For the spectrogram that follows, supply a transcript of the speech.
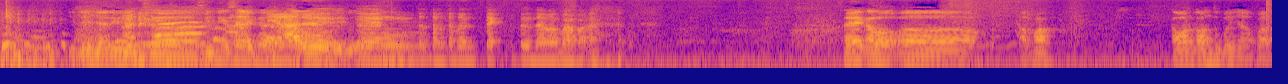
diajak Ririn ke sini saya nggak tahu ada gitu. yang teman-teman tag itu nama bapak Saya kalau eh, apa kawan-kawan tuh banyak Pak.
